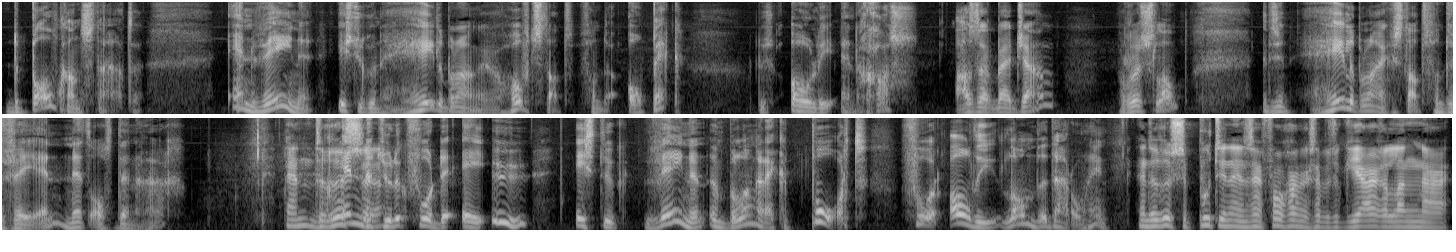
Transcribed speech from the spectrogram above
de Balkanstaten. En Wenen is natuurlijk een hele belangrijke hoofdstad van de OPEC, dus olie en gas, Azerbeidzjan, Rusland. Het is een hele belangrijke stad van de VN, net als Den Haag. En, de Russen... en natuurlijk voor de EU is natuurlijk Wenen een belangrijke poort voor al die landen daaromheen. En de Russen, Poetin en zijn voorgangers hebben natuurlijk jarenlang naar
